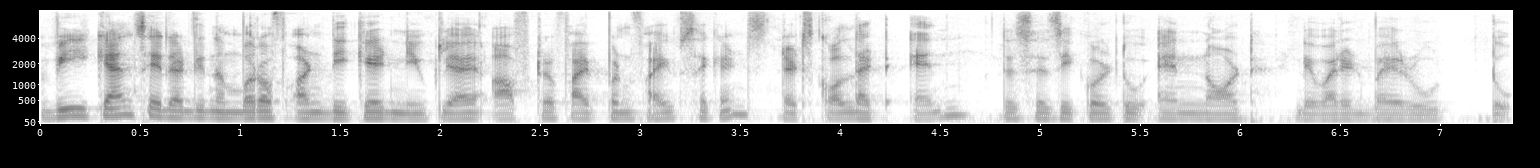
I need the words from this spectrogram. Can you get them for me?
we can say that the number of undecayed nuclei after 5.5 seconds, let's call that n, this is equal to n naught divided by root 2.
